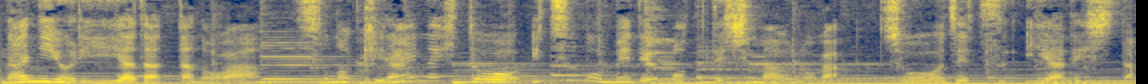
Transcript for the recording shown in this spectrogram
何より嫌だったのはその嫌いな人をいつも目で追ってしまうのが超絶嫌でした。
